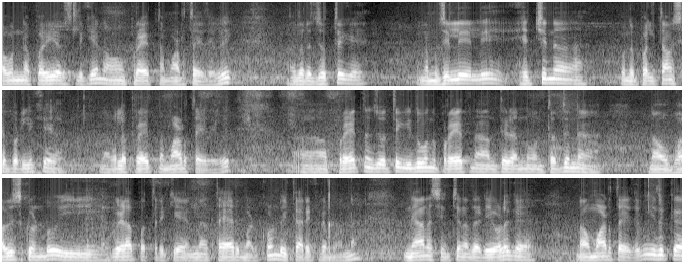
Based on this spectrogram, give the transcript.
ಅವನ್ನು ಪರಿಹರಿಸಲಿಕ್ಕೆ ನಾವು ಪ್ರಯತ್ನ ಮಾಡ್ತಾಯಿದ್ದೀವಿ ಅದರ ಜೊತೆಗೆ ನಮ್ಮ ಜಿಲ್ಲೆಯಲ್ಲಿ ಹೆಚ್ಚಿನ ಒಂದು ಫಲಿತಾಂಶ ಬರಲಿಕ್ಕೆ ನಾವೆಲ್ಲ ಪ್ರಯತ್ನ ಮಾಡ್ತಾಯಿದ್ದೀವಿ ಪ್ರಯತ್ನ ಜೊತೆಗೆ ಇದು ಒಂದು ಪ್ರಯತ್ನ ಅಂತೇಳಿ ಅನ್ನುವಂಥದ್ದನ್ನು ನಾವು ಭಾವಿಸಿಕೊಂಡು ಈ ವೇಳಾಪತ್ರಿಕೆಯನ್ನು ತಯಾರು ಮಾಡಿಕೊಂಡು ಈ ಕಾರ್ಯಕ್ರಮವನ್ನು ಜ್ಞಾನ ಸಿಂಚನದ ಅಡಿಯೊಳಗೆ ನಾವು ಮಾಡ್ತಾಯಿದ್ದೀವಿ ಇದಕ್ಕೆ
